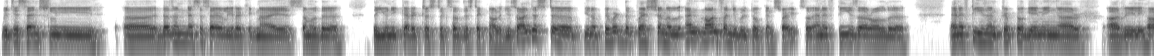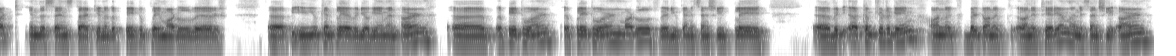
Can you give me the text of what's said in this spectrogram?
which essentially uh, doesn't necessarily recognize some of the the unique characteristics of this technology. So I'll just uh, you know pivot the question and non-fungible tokens, right? So NFTs are all the NFTs and crypto gaming are are really hot in the sense that you know the pay to play model where uh, you can play a video game and earn uh, a pay to earn a play to earn model where you can essentially play a, video, a computer game on a, built on a, on Ethereum and essentially earn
